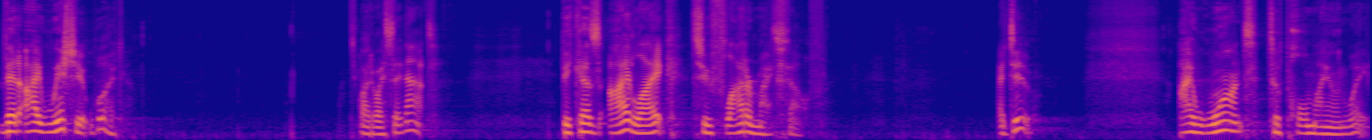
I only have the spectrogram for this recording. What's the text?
that I wish it would. Why do I say that? Because I like to flatter myself. I do. I want to pull my own weight.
